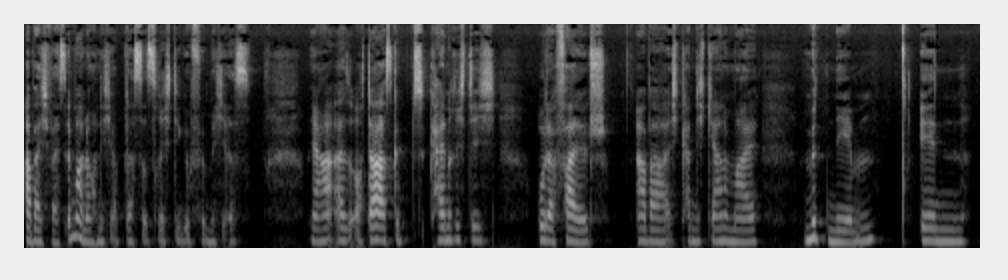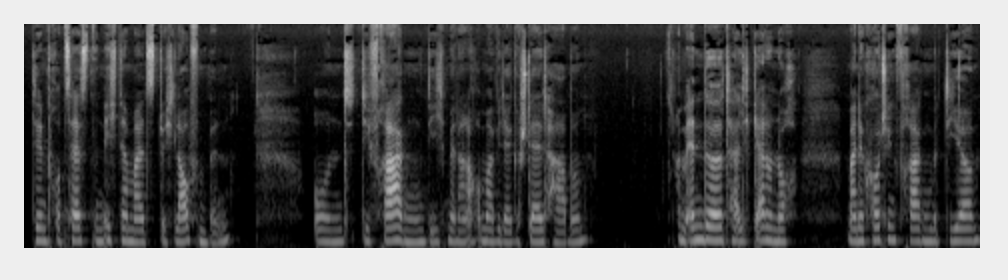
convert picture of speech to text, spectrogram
aber ich weiß immer noch nicht, ob das das Richtige für mich ist. Ja, also auch da, es gibt kein richtig oder falsch, aber ich kann dich gerne mal mitnehmen in den Prozess, den ich damals durchlaufen bin und die Fragen, die ich mir dann auch immer wieder gestellt habe. Am Ende teile ich gerne noch meine Coaching-Fragen mit dir,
